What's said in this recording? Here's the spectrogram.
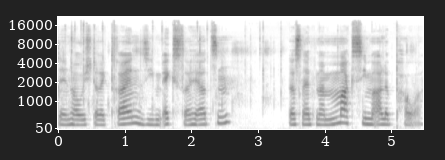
Den hau ich direkt rein. Sieben extra Herzen. Das nennt man maximale Power.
